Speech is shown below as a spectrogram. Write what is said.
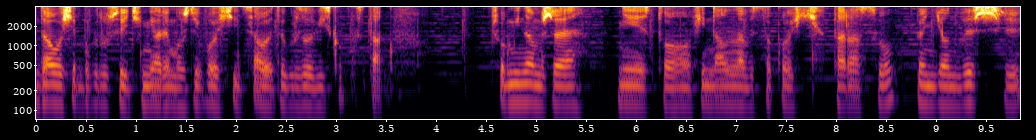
Dało się pokruszyć w miarę możliwości całe to gruzowisko pustaków. Przypominam, że nie jest to finalna wysokość tarasu. Będzie on wyższy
